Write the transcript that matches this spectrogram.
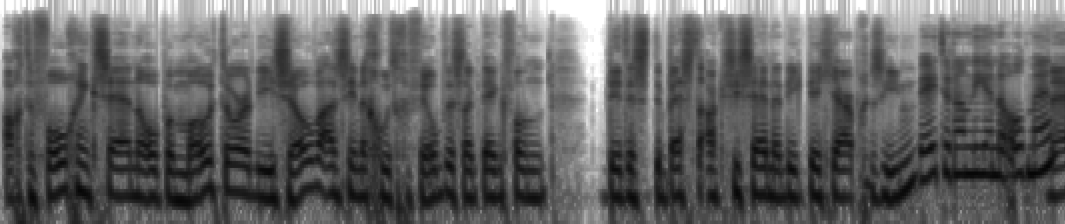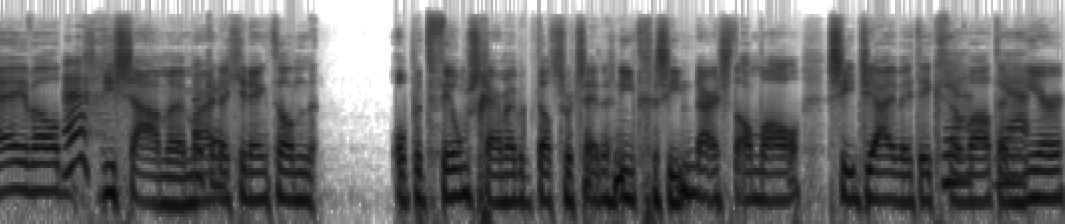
achtervolgingsscène op een motor die zo waanzinnig goed gefilmd is dat ik denk van dit is de beste actiescène die ik dit jaar heb gezien. beter dan die in The Old Man? Nee, wel die samen. Maar dat je denkt dan op het filmscherm heb ik dat soort scènes niet gezien. Daar is het allemaal CGI, weet ik veel Ja, wat. En ja. hier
